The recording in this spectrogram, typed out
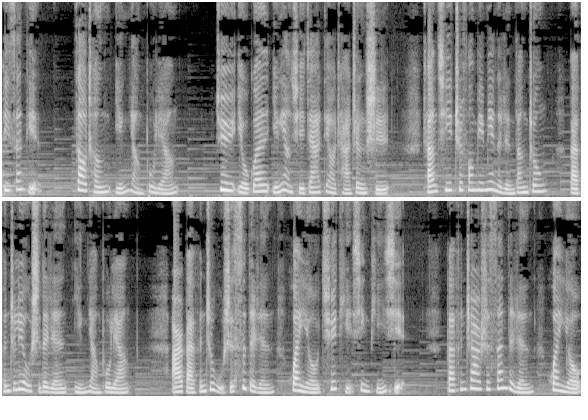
第三点，造成营养不良。据有关营养学家调查证实，长期吃方便面的人当中，百分之六十的人营养不良，而百分之五十四的人患有缺铁性贫血，百分之二十三的人患有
